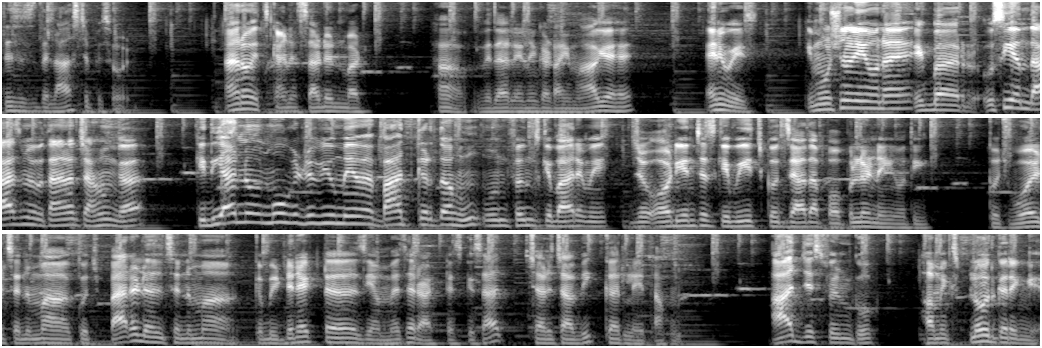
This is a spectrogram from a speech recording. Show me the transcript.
this is the last episode I know it's kind of sudden but हाँ विदा लेने का टाइम आ गया है। एनीवेज इमोशनल नहीं होना है। एक बार उसी अंदाज में बताना चाहूँगा कि दी अननोन मूवी रिव्यू में मैं बात करता हूँ उन फ़िल्म के बारे में, जो ऑडियंसेस के बीच कुछ ज़्यादा पॉपुलर नहीं होती। कुछ वर्ल्ड सिनेमा कुछ पैराडल सिनेमा कभी डायरेक्टर्स या मेथड एक्टर्स के साथ चर्चा भी कर लेता हूँ। आज जिस फ़िल्म को हम एक्सप्लोर करेंगे,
